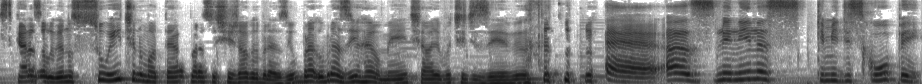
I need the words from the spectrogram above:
Os caras alugando suíte no motel para assistir jogo do Brasil. O Brasil realmente, olha, eu vou te dizer, viu? É, as meninas que me desculpem,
